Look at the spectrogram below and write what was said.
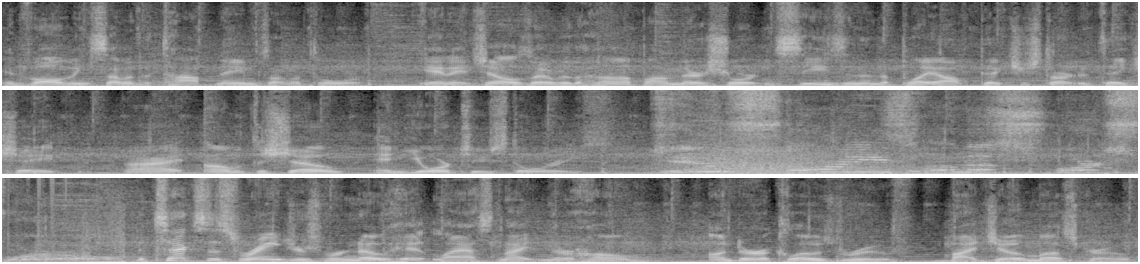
involving some of the top names on the tour. The NHL's over the hump on their shortened season and the playoff picture starting to take shape. All right, on with the show and your two stories. Two stories from the sports world. The Texas Rangers were no hit last night in their home, under a closed roof, by Joe Musgrove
